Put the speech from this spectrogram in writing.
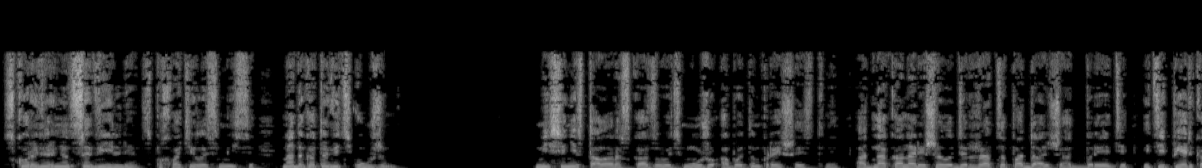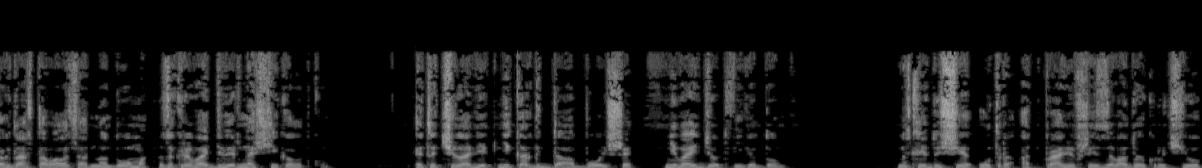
— Скоро вернется Вилли, — спохватилась Мисси. — Надо готовить ужин. Мисси не стала рассказывать мужу об этом происшествии. Однако она решила держаться подальше от Бредди и теперь, когда оставалась одна дома, закрывать дверь на щиколотку. Этот человек никогда больше не войдет в ее дом. На следующее утро, отправившись за водой к ручью,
